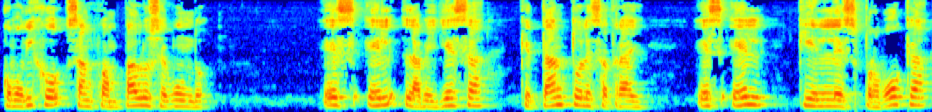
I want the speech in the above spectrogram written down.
Como dijo San Juan Pablo II, es Él la belleza que tanto les atrae, es Él quien les provoca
